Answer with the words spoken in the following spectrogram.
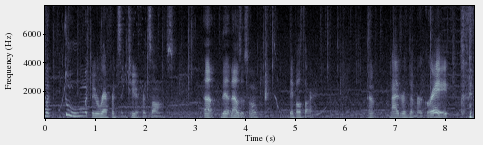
much. Too much. We were referencing two different songs. Oh, that, that was a song. They both are. Oh. Neither of them are great.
